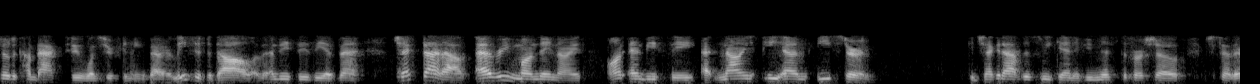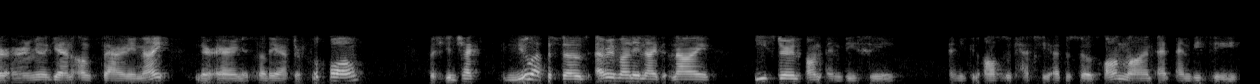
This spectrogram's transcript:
show to come back to once you're feeling better. Lisa Vidal of NBC's The Event. Check that out every Monday night on NBC at 9 p.m. Eastern. You can check it out this weekend if you missed the first show. Just so they're airing it again on Saturday night. They're airing it Sunday after football. But you can check new episodes every Monday night at 9 Eastern on NBC. And you can also catch the episodes online at NBC.com.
